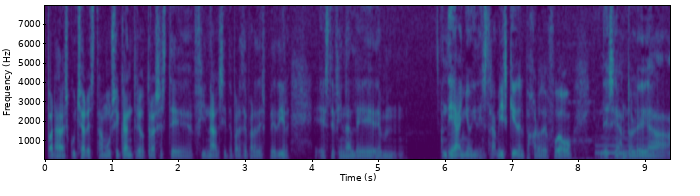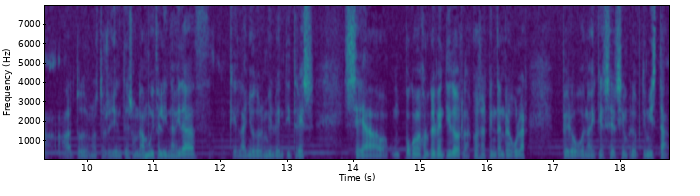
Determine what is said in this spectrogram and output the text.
para escuchar esta música, entre otras este final, si te parece, para despedir este final de mm, de año y de Stravinsky, del Pájaro de Fuego, deseándole a, todos nuestros oyentes una muy feliz Navidad, que el año 2023 sea un poco mejor que el 22, las cosas pintan regular, pero bueno, hay que ser siempre optimista.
